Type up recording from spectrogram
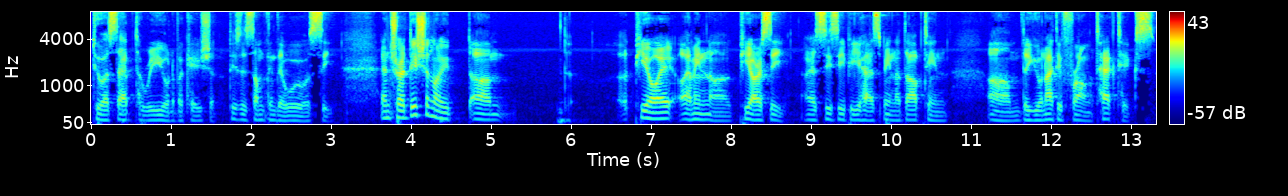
to accept reunification. This is something that we will see. And traditionally, um, POA, I mean uh, PRC, uh, CCP has been adopting um, the United Front tactics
